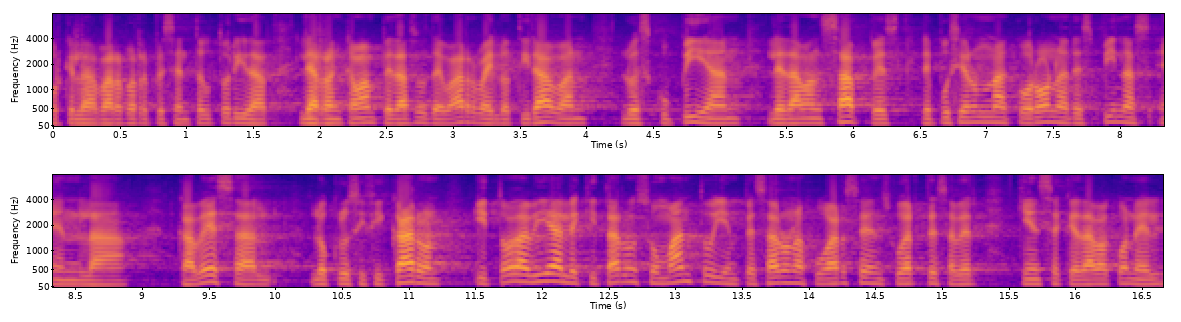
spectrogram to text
porque la barba representa autoridad, le arrancaban pedazos de barba y lo tiraban, lo escupían, le daban zapes, le pusieron una corona de espinas en la cabeza, lo crucificaron y todavía le quitaron su manto y empezaron a jugarse en suerte a ver quién se quedaba con él.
